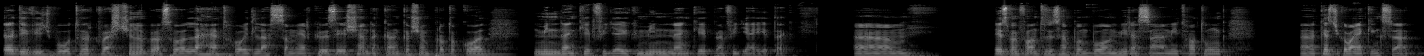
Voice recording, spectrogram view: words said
Eddie Witchwater questionable, szóval lehet, hogy lesz a mérkőzésen, de concussion protokoll mindenképp figyeljük, mindenképpen figyeljétek. Um, nézd meg fantasy szempontból, mire számíthatunk. Kezdjük a Vikings-szel.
